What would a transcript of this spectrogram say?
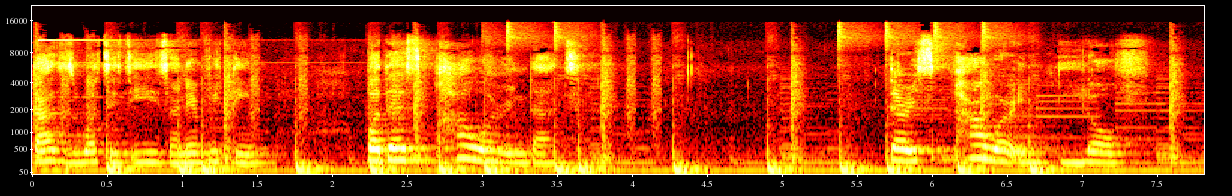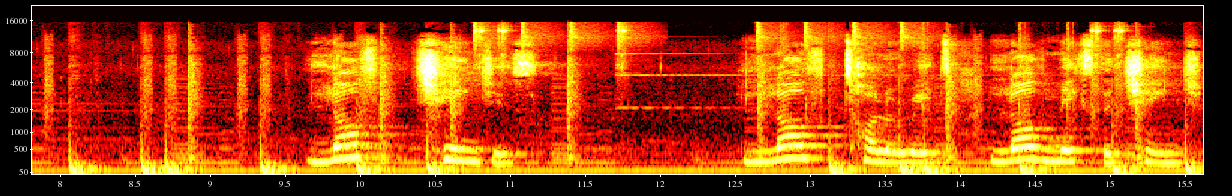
that is what it is and everything. But there's power in that. There is power in love. Love changes. Love tolerates. Love makes the change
